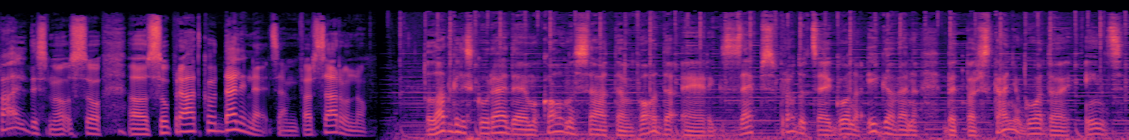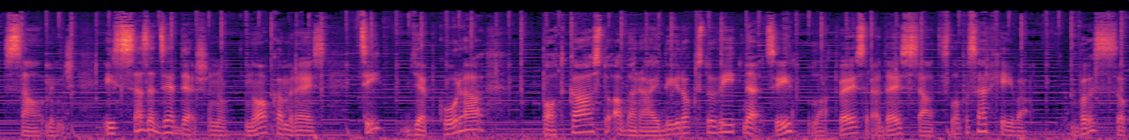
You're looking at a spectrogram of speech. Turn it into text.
paļdis mūsu uh, suprātku daļiniecam par sarunu. Latvijas raidījumu kolonizēta Voda Ēriks Zepes producēja Gona Igavena, bet par skaņu godoja Inns Salmiņš. Izsazadzirdēšanu nākamreiz, cik jebkurā podkāstu aba raidīrakstu vītnē, cik Latvijas radējas sātaslapas arhīvā. Visu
